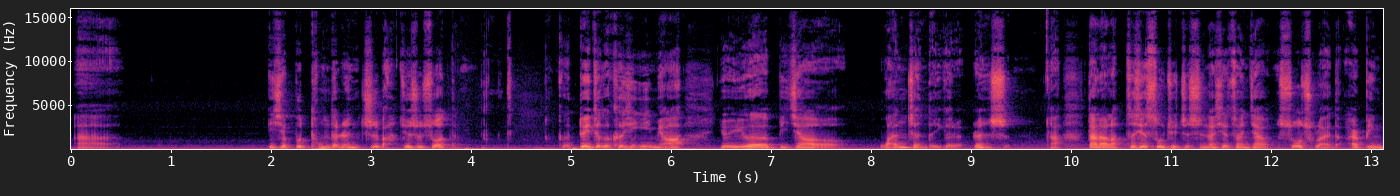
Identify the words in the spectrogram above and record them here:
啊一些不同的认知吧，就是说对这个科兴疫苗啊有一个比较完整的一个认识。啊，当然了，这些数据只是那些专家说出来的，而并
